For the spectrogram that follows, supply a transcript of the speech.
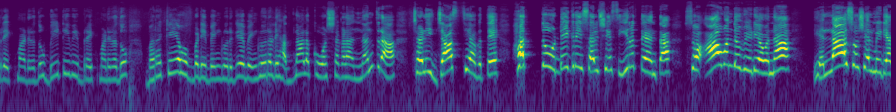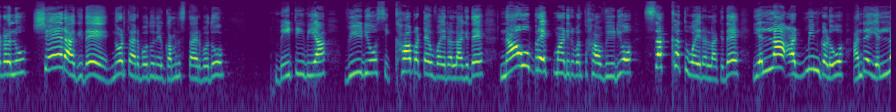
ಬ್ರೇಕ್ ಮಾಡಿರೋದು ಬಿ ಟಿ ವಿ ಬ್ರೇಕ್ ಮಾಡಿರೋದು, ಬರಕೇ ಹೋಗ್ಬೇಡಿ ಬೆಂಗಳೂರಿಗೆ. ಬೆಂಗಳೂರಲ್ಲಿ ಹದಿನಾಲ್ಕು ವರ್ಷಗಳ ನಂತರ ಚಳಿ ಜಾಸ್ತಿ ಆಗುತ್ತೆ. ಹತ್ತು ಡಿಗ್ರಿ ಸೆಲ್ಸಿಯಸ್ ಇರುತ್ತೆ ಅಂತ. ಸೊ ಆ ಒಂದು ವಿಡಿಯೋವನ್ನು ಎಲ್ಲ ಸೋಷಿಯಲ್ ಮೀಡಿಯಾಗಳಲ್ಲೂ ಶೇರ್ ಆಗಿದೆ. ನೋಡ್ತಾ ಇರ್ಬೋದು, ನೀವು ಗಮನಿಸ್ತಾ ಇರ್ಬೋದು. ಬಿ ಟಿವಿಯ ವಿಡಿಯೋ ಸಿಕ್ಕಾಪಟ್ಟೆ ವೈರಲ್ ಆಗಿದೆ. ನಾವು ಬ್ರೇಕ್ ಮಾಡಿರುವಂತಹ ವಿಡಿಯೋ ಸಖತ್ ವೈರಲ್ ಆಗಿದೆ. ಎಲ್ಲ ಅಡ್ಮಿನ್ಗಳು, ಅಂದ್ರೆ ಎಲ್ಲ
